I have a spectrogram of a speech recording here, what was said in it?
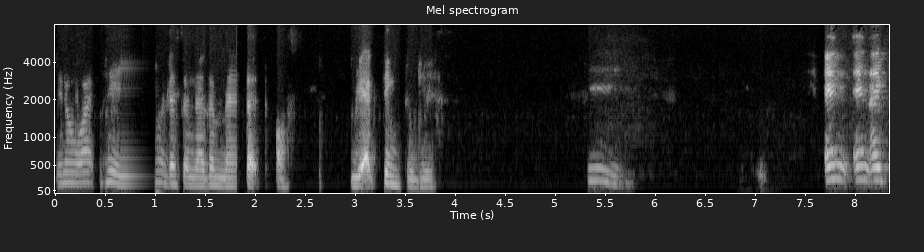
you know what hey you know, there's another method of reacting to this Hmm. And and I,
